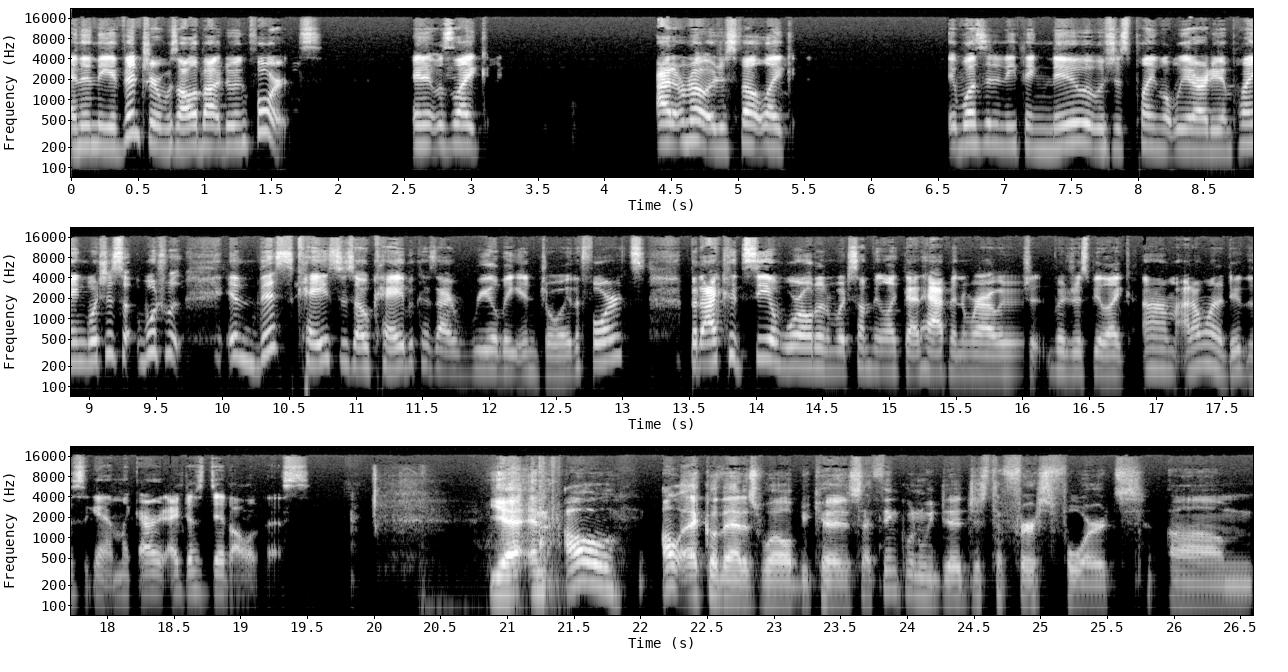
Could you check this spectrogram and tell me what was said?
and then the adventure was all about doing forts, and it was like, I don't know, it just felt like it wasn't anything new. It was just playing what we had already been playing, which is which was in this case is okay because I really enjoy the forts. But I could see a world in which something like that happened where I would would just be like, um, I don't want to do this again. Like I, I just did all of this. Yeah, and I'll I'll echo that as well because I think when we did just the first forts um,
